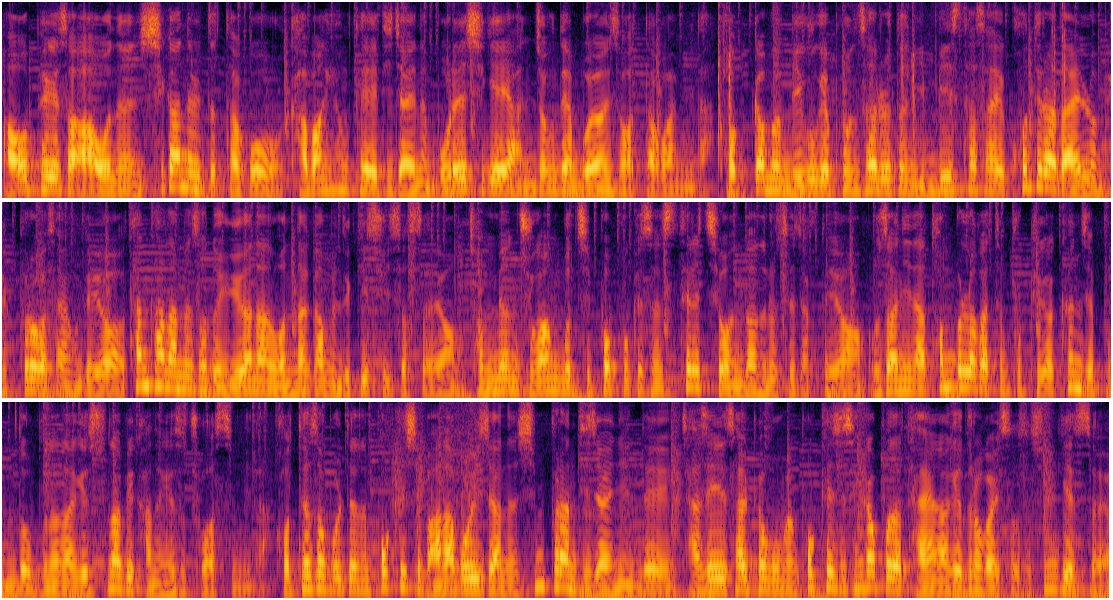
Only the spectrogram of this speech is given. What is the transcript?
아웃팩에서 아오는 시간을 뜻하고 가방 형태의 디자인은 모래시계의 안정된 모양에서 왔다고 합니다. 겉감은 미국의 본사를 둔 인비스타사의 코드라 나일론 100%가 사용되어 탄탄하면서 도 유연한 원단감을 느낄 수 있었어요. 전면 중앙부 지퍼 포켓은 스트레치 원단으로 제작되어 우산이나 텀블러 같은 부피가 큰 제품도 무난하게 수납이 가능해서 좋았습니다. 겉에서 볼 때는 포켓이 많아 보이지 않은 심플한 디자인인데 자세히 살펴보면 포켓이 생각보다 다양하게 들어가 있어서 신기했어요.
